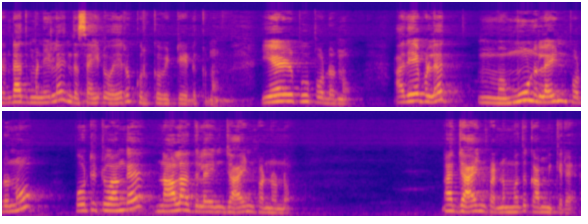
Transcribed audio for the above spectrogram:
ரெண்டாவது மணியில் இந்த சைடு ஒயரை குறுக்க விட்டு எடுக்கணும். ஏழு பூ போடணும். அதே போல் மூணு லைன் போடணும். போட்டுட்டு வாங்க நாலாவது லைன் ஜாயின் பண்ணணும். நான் ஜாயின் பண்ணும்போது காமிக்கிறேன்.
